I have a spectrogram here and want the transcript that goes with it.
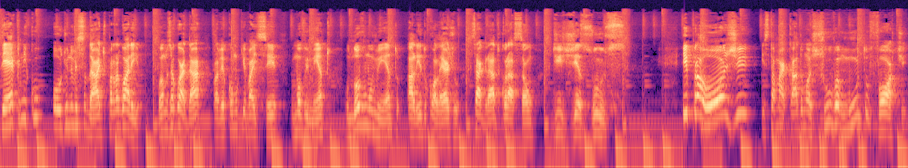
técnico ou de universidade para Araguari. Vamos aguardar para ver como que vai ser o movimento, o novo movimento ali do Colégio Sagrado Coração de Jesus. E para hoje está marcada uma chuva muito forte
